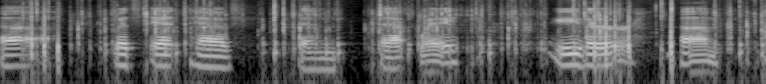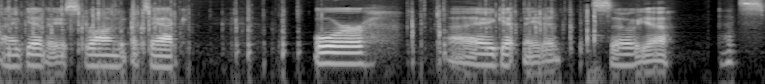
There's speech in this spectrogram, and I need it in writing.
uh, with it have been that way. Either um, I get a strong attack or I get mated. So yeah, that's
